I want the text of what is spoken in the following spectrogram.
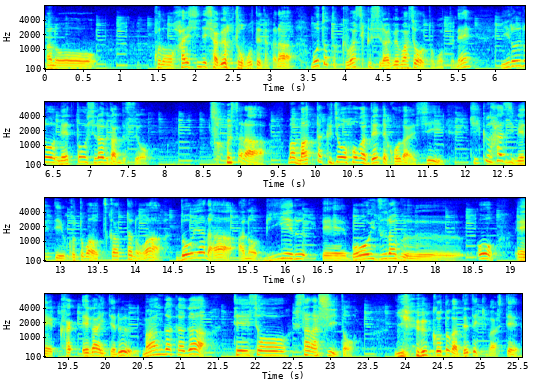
ああのー、この配信で喋ろうと思ってたからもうちょっと詳しく調べましょうと思ってねいろいろネットを調べたんですよ。そしたら、まあ、全く情報が出てこないし聞く始めっていう言葉を使ったのはどうやらあの BL、えー、ボーイズラブを、えー、描いてる漫画家が提唱したらしいということが出てきまして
